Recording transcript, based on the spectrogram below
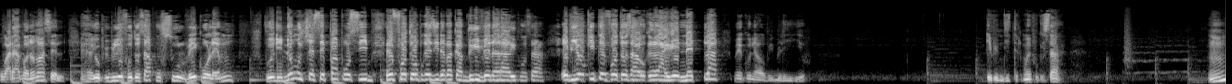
Ou pas d'accord, non, Marcel? Yo publié photo ça pour soulever colère. Vous dites, non, monsieur, c'est pas possible. Un photo président pas qu'à driver dans la rue comme ça. Et puis, yo quitté photo ça au net là. Mais qu'on a publié, Et puis, me dit, moi, il faut que ça. Hmm?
